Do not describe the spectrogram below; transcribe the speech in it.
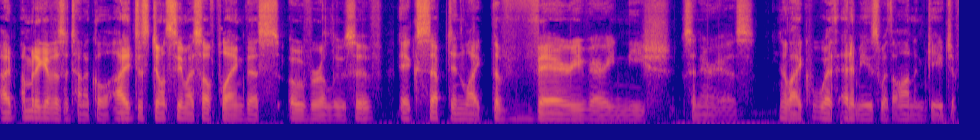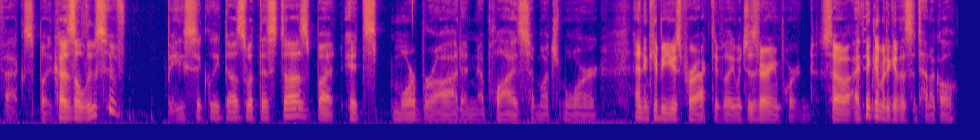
am gonna give this a tentacle. I just don't see myself playing this over elusive, except in like the very very niche scenarios, you know, like with enemies with on engage effects. But because elusive basically does what this does, but it's more broad and applies to much more, and it can be used proactively, which is very important. So I think I'm going to give this a tentacle.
